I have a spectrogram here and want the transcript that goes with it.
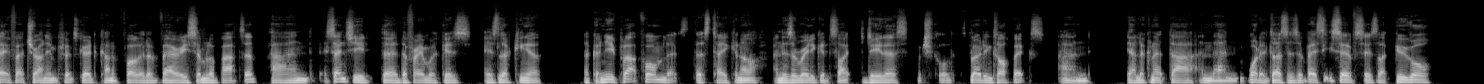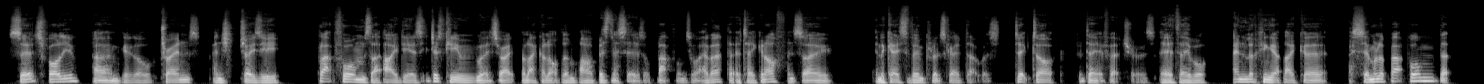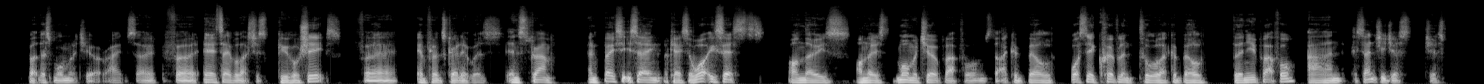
Datafetcher and Influence Grid kind of followed a very similar pattern. And essentially the, the framework is, is looking at like a new platform that's, that's taken off. And there's a really good site to do this, which is called Exploding Topics. And yeah, looking at that. And then what it does is it basically services like Google search volume, um, Google trends and shows you platforms like ideas, just keywords, right? But like a lot of them are businesses or platforms or whatever that are taken off. And so in the case of Influence Grid, that was TikTok for Datafetcher was Airtable and looking at like a, a similar platform that but that's more mature, right? So for Airtable, that's just Google Sheets. For Influence Grid was Instagram. And basically saying, okay, so what exists on those, on those more mature platforms that I could build. What's the equivalent tool I could build for the new platform? And essentially just, just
